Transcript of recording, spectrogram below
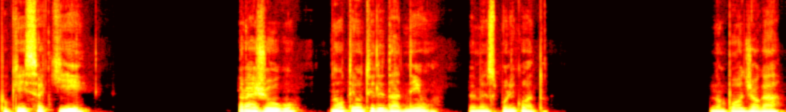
Porque isso aqui, para jogo, não tem utilidade nenhuma, pelo menos por enquanto. Não pode jogar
